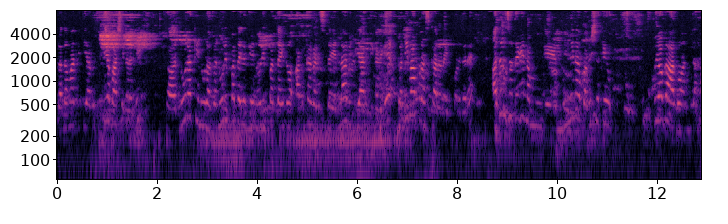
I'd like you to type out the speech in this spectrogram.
ಪ್ರಥಮ, ದ್ವಿತೀಯ ಹಾಗೂ ತೃತೀಯ ಭಾಷೆಗಳಲ್ಲಿ ನೂರಕ್ಕೆ ನೂರು ಅಥವಾ ನೂರಿಪ್ಪತ್ತೈದಕ್ಕೆ ನೂರಿಪ್ಪತ್ತೈದು ಅಂಕ ಗಳಿಸಿದ ಎಲ್ಲ ವಿದ್ಯಾರ್ಥಿಗಳಿಗೆ ಪ್ರತಿಭಾ ಪುರಸ್ಕಾರನ ಇಟ್ಕೊಂಡಿದ್ದಾರೆ. ಅದರ ಜೊತೆಗೆ ನಮಗೆ ಮುಂದಿನ ಭವಿಷ್ಯಕ್ಕೆ ಉಪಯೋಗ ಆಗುವಂತಹ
